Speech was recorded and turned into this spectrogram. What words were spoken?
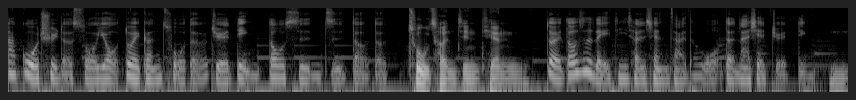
那过去的所有对跟错的决定都是值得的，促成今天。对，都是累积成现在的我的那些决定。嗯，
